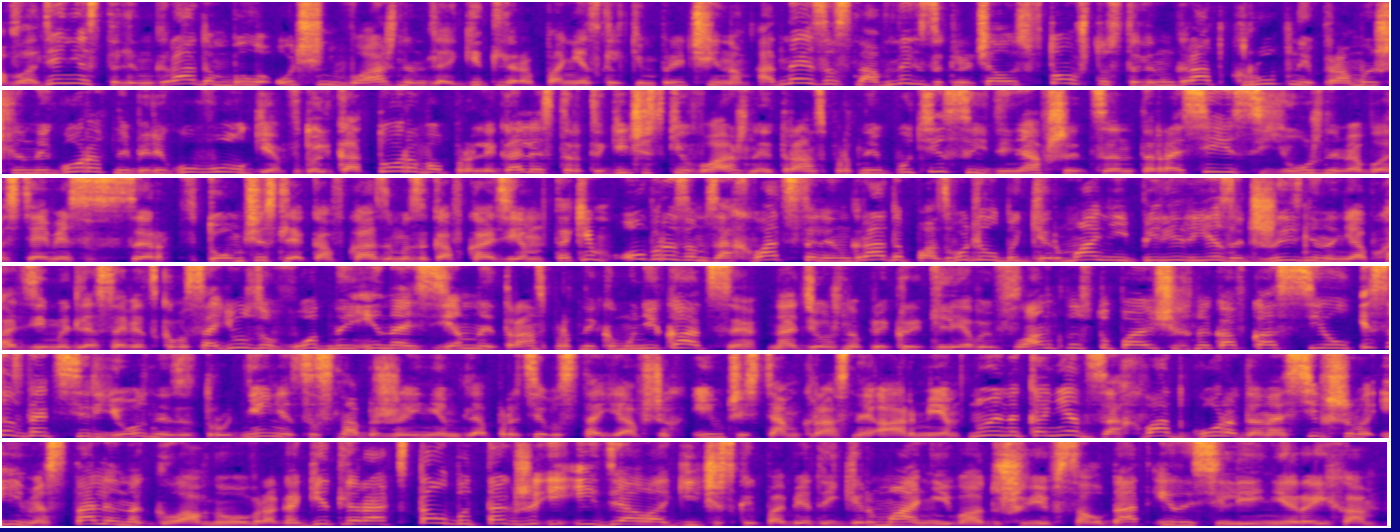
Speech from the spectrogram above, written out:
Овладение Сталинградом было очень важным для Гитлера по нескольким причинам. Одна из основных заключалась в том, что Сталинград – крупный промышленный город на берегу Волги, вдоль которого пролегали стратегически важные транспортные пути, соединявшие центр России с южными областями СССР, в том числе Кавказом и Закавказьем. Таким образом, захват Сталинграда позволил бы Германии перерезать жизненно необходимые для Советского Союза водные и наземные транспортные коммуникации, надежно прикрыть левый фланг наступающих на Кавказ сил и создать серьезные затруднения со снабжением вооружением для противостоявших им частям Красной Армии. Ну и, наконец, захват города, носившего имя Сталина, главного врага Гитлера, стал бы также и идеологической победой Германии, воодушевив солдат и население Рейха.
